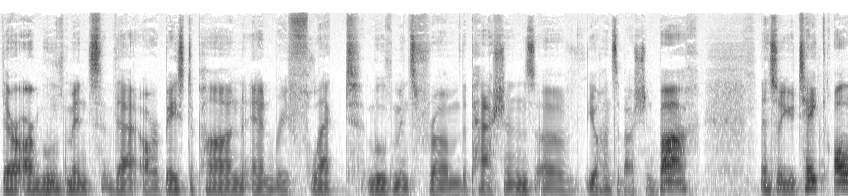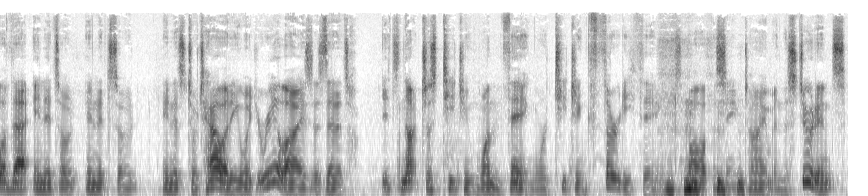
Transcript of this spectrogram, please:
There are movements that are based upon and reflect movements from the Passions of Johann Sebastian Bach. And so you take all of that in its own, in its own, in its totality, what you realize is that it's it's not just teaching one thing. We're teaching 30 things all at the same time. And the students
